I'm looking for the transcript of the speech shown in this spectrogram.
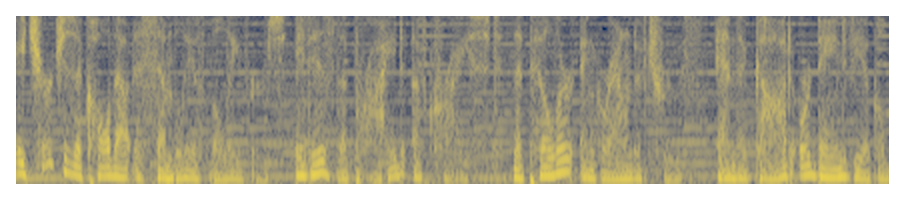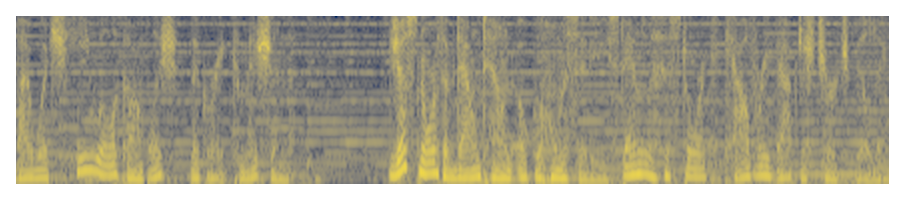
A church is a called out assembly of believers. It is the bride of Christ, the pillar and ground of truth, and the God ordained vehicle by which he will accomplish the Great Commission. Just north of downtown Oklahoma City stands the historic Calvary Baptist Church building.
